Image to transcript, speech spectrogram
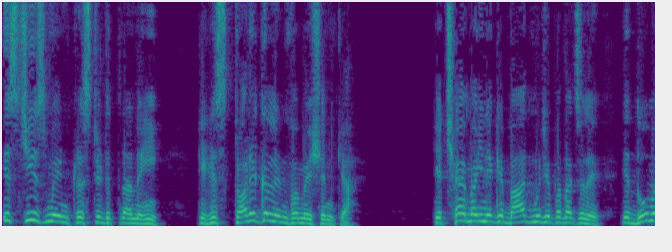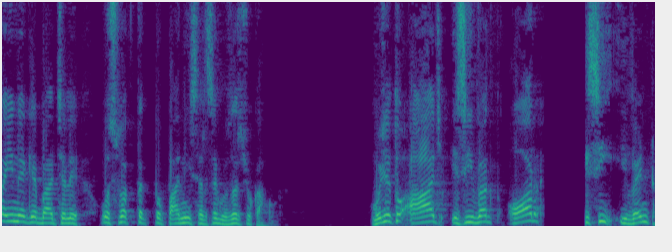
اس چیز میں انٹرسٹڈ اتنا نہیں کہ ہسٹوریکل انفارمیشن کیا ہے۔ یہ چھ مہینے کے بعد مجھے پتا چلے یا دو مہینے کے بعد چلے، اس وقت تک تو پانی سر سے گزر چکا ہوگا۔ مجھے تو آج اسی وقت اور کسی ایونٹ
